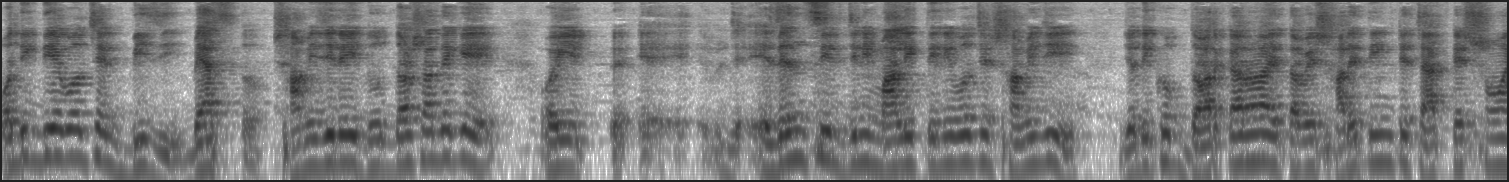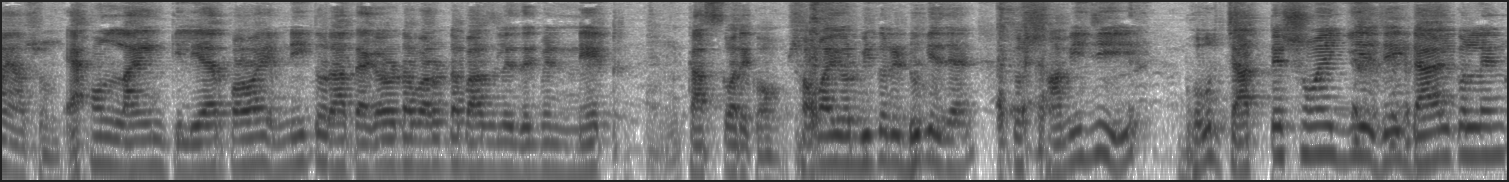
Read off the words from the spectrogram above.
ওদিক দিয়ে বলছেন, বিজি, ব্যস্ত। স্বামীজির এই দুর্দশা দেখে ওই এজেন্সির যিনি মালিক, তিনি বলছেন, স্বামীজি যদি খুব দরকার হয়, তবে সাড়ে তিনটে, চারটের সময় আসুন। এখন লাইন ক্লিয়ার পাওয়া এমনি তো রাত এগারোটা, বারোটা বাজলে দেখবেন নেট কাজ করে কম। সবাই ওর ভিতরে ঢুকে যায়। তো স্বামীজি ভোর চারটের সময় গিয়ে যেই ডায়াল করলেন,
